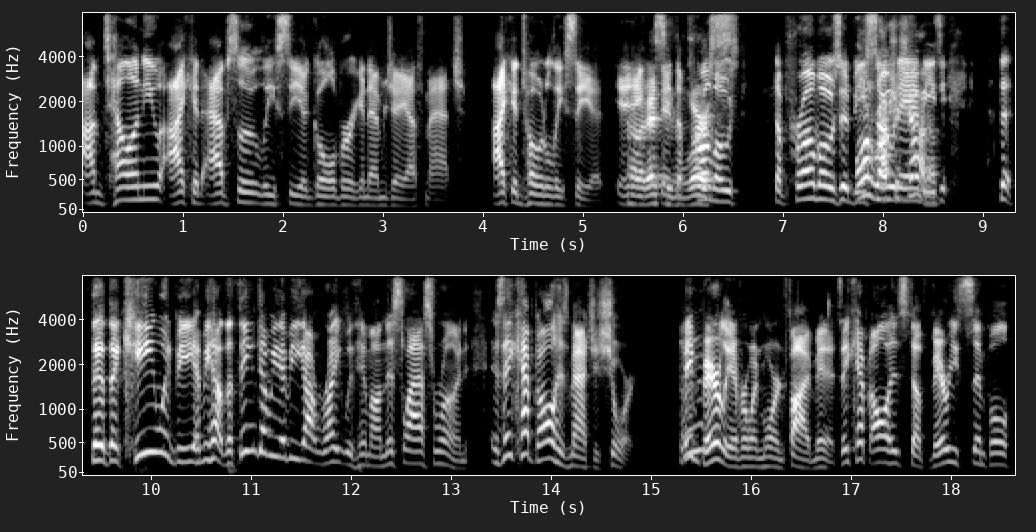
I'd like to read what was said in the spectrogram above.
I'm telling you, I could absolutely see a Goldberg and MJF match. I could totally see it. It- Oh, that's the, even the worse. promos. The promos would be Or so damn easy. The, the the key would be, I mean, how the thing WWE got right with him on this last run is they kept all his matches short. They Mhm. barely ever went more than five minutes. They kept all his stuff very simple:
